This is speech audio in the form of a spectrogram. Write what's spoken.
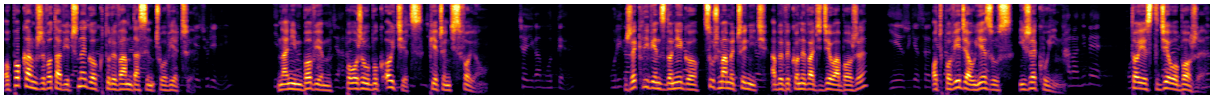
o pokarm żywota wiecznego, który wam da Syn Człowieczy. Na nim bowiem położył Bóg Ojciec pieczęć swoją. Rzekli więc do Niego, cóż mamy czynić, aby wykonywać dzieła Boże? Odpowiedział Jezus i rzekł im, To jest dzieło Boże.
